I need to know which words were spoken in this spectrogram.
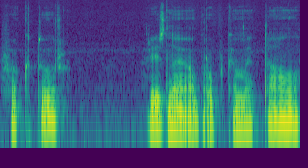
фактур, різної обробки металу.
